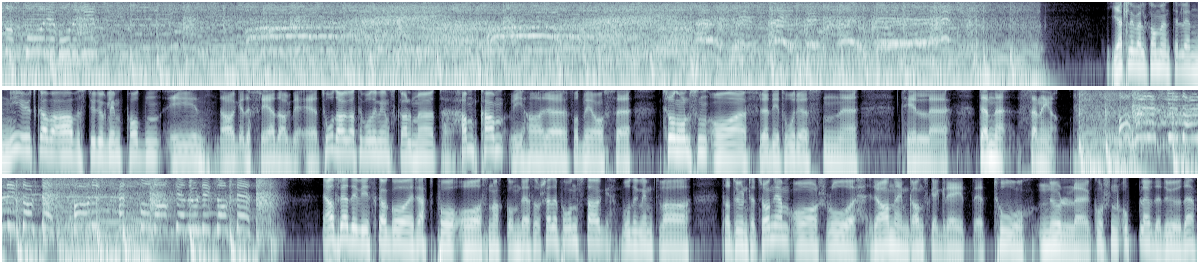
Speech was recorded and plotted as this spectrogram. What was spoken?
Så skårer Bodø-Glimt. Hjertelig velkommen til en ny utgave av Studio Glimt-podden. I dag er det fredag. Det er to dager til Bodø-Glimt skal møte HamKam. Vi har uh, fått med oss uh, Trond Olsen og Freddy Thoresen uh, til denne sendinga. Ja, Freddy, vi skal gå rett på å snakke om det som skjedde på onsdag. Bodø-Glimt var ta turen til Trondheim og slo Ranheim ganske greit eh, 2-0. Hvordan opplevde du det?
